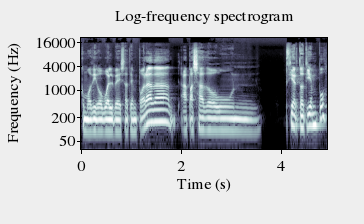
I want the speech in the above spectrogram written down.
Como digo, vuelve esta temporada. Ha pasado un cierto tiempo.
